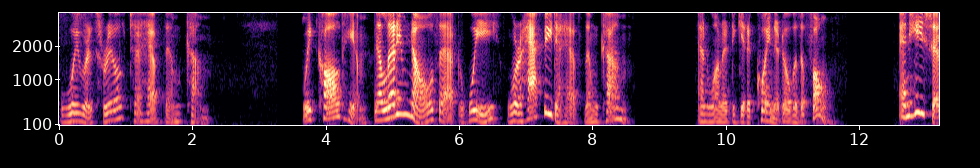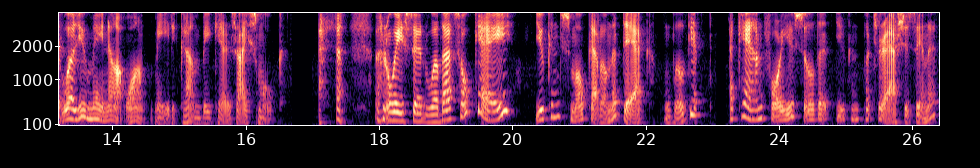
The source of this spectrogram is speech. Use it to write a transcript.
we were thrilled to have them come we called him and let him know that we were happy to have them come and wanted to get acquainted over the phone. And he said, Well, you may not want me to come because I smoke. and we said, Well, that's okay. You can smoke out on the deck. We'll get a can for you so that you can put your ashes in it.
